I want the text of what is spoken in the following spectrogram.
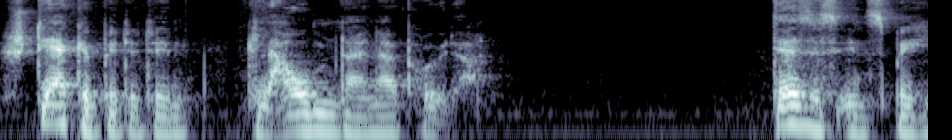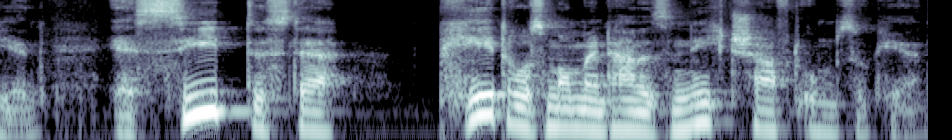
stärke bitte den Glauben deiner Brüder. Das ist inspirierend. Er sieht, dass der Petrus momentan es nicht schafft, umzukehren.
